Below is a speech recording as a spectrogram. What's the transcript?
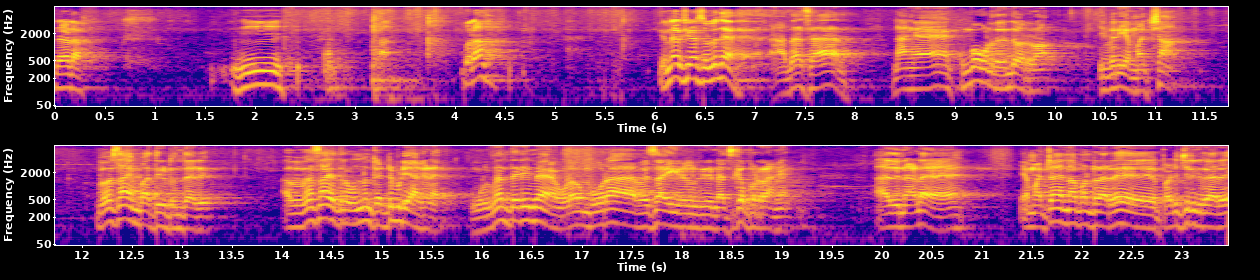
டேடா ம். வரா என்ன விஷயம்? சொல்லுங்கள் அதான் சார். நாங்கள் கும்பகோணத்துலேருந்து வர்றோம். இவர் என் மச்சான். விவசாயம் பார்த்துக்கிட்டு இருந்தார். விவசாயத்தில் ஒன்றும் கட்டுப்படி ஆகலை. உங்களுக்கு தான் தெரியுமே உலகம் பூரா விவசாயிகளுக்கு நசுக்கப்படுறாங்க. அதனால என் மச்சான் என்ன பண்ணுறாரு படிச்சிருக்கிறாரு.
